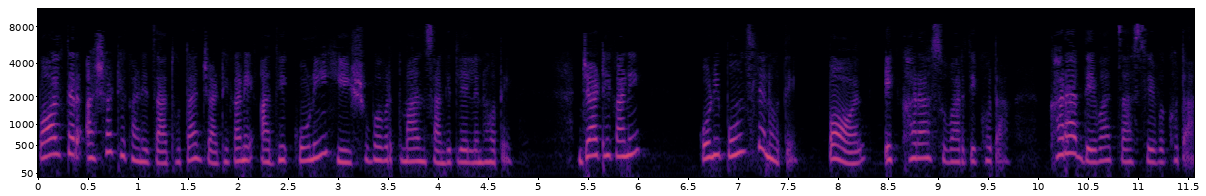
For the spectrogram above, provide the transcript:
पॉल तर अशा ठिकाणी जात होता ज्या ठिकाणी आधी कोणीही शुभवर्तमान सांगितलेले नव्हते. ज्या ठिकाणी कोणी पोहोचले नव्हते. पॉल एक खरा सुवार्थिक होता खरा देवाचा सेवक होता.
